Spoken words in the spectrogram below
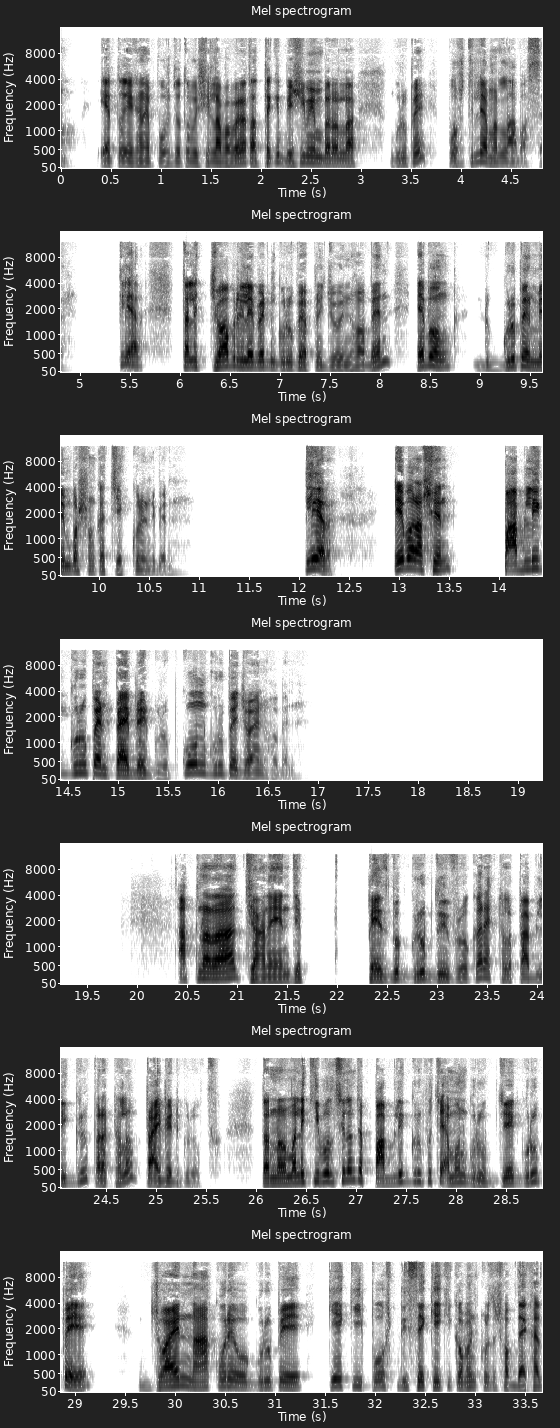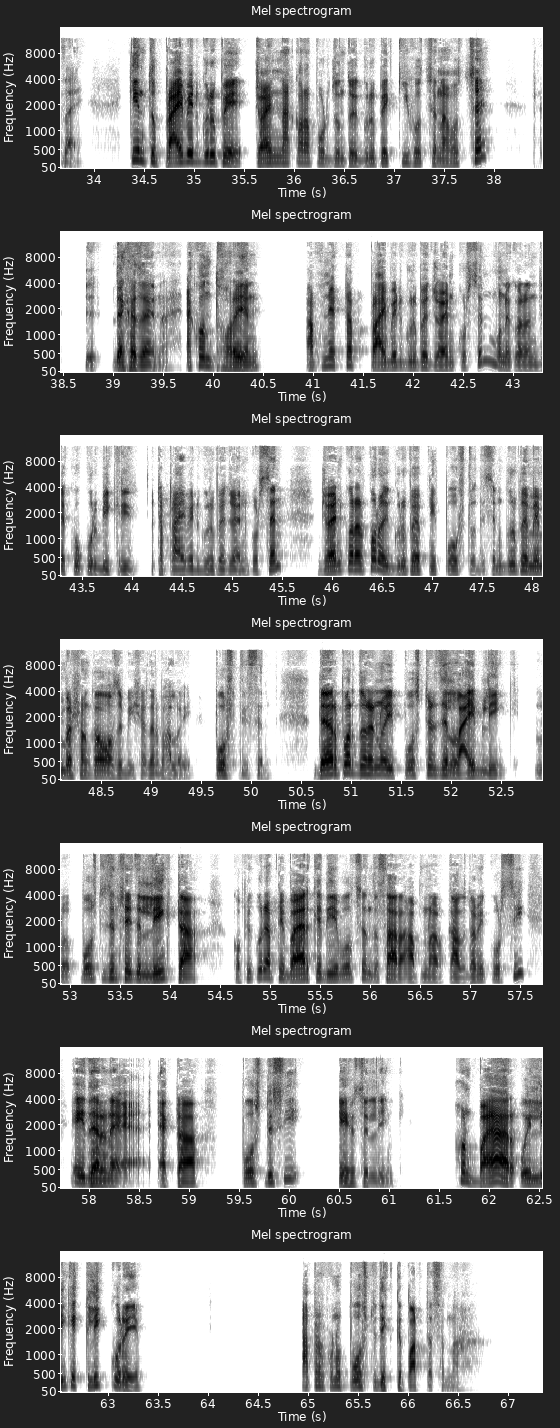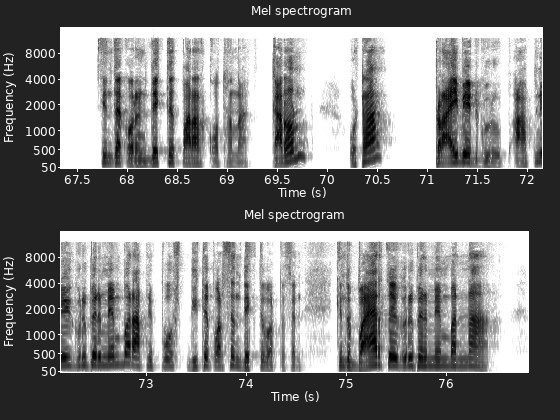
এত এখানে পোস্ট যত বেশি লাভ হবে না, তার থেকে বেশি মেম্বারওয়ালা গ্রুপে পোস্ট দিলে আমার লাভ আছে। ক্লিয়ার তাহলে জব রিলেভেন্ট গ্রুপে আপনি জয়েন হবেন এবং গ্রুপের মেম্বার সংখ্যা চেক করে নেবেন। ক্লিয়ার এবার আসেন public group and private group কোন গ্রুপে জয়েন হবেন? আপনারা জানেন যে ফেসবুক গ্রুপ দুই প্রকার, একটা হলো পাবলিক গ্রুপ আর একটা হলো প্রাইভেট গ্রুপ তো নর্মালি কি বলছিলাম? যে পাবলিক গ্রুপ হচ্ছে এমন গ্রুপ যে গ্রুপে জয়েন না করে ও গ্রুপে কে কি পোস্ট দিছে, কে কি কমেন্ট করছে, সব দেখা যায়। কিন্তু প্রাইভেট গ্রুপে জয়েন না করা পর্যন্ত ওই গ্রুপে কি হচ্ছে না হচ্ছে দেখা যায় না। এখন ধরেন আপনি একটা প্রাইভেট গ্রুপে জয়েন করছেন, মনে করেন যে কুকুর বিক্রির একটা প্রাইভেট গ্রুপে জয়েন করছেন জয়েন করার পর ওই গ্রুপে আপনি পোস্টও দিচ্ছেন। গ্রুপে মেম্বার সংখ্যাও আছে বিশ হাজার ভালোই পোস্ট দিচ্ছেন। দেওয়ার পর ধরেন ওই পোস্টের যে লাইভ লিঙ্ক পোস্ট দিচ্ছেন সেই যে লিঙ্কটা কপি করে আপনি বায়ারকে দিয়ে বলছেন যে, স্যার, আপনার কাজটা আমি করছি, এই ধরনের একটা পোস্ট দিছি এই হচ্ছে লিঙ্ক এখন বায়ার ওই লিঙ্কে ক্লিক করে আপনার কোনো পোস্ট দেখতে পারতেছে না। চিন্তা করেন, দেখতে পারার কথা না। কারণ ওটা প্রাইভেট গ্রুপ আপনি ওই গ্রুপের মেম্বার আপনি পোস্ট দিতে পারছেন, দেখতে পারতেছেন। কিন্তু বায়ার তো ওই গ্রুপের মেম্বার না।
